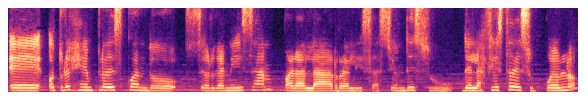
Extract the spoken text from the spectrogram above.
Eh, otro ejemplo es cuando se organizan para la realización de, su, de la fiesta de su pueblo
